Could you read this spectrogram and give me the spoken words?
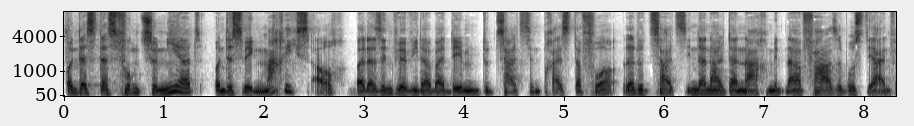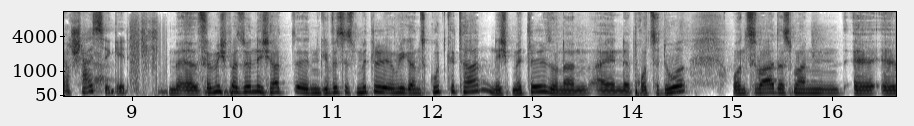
und das, das funktioniert und deswegen mache ich es auch, weil da sind wir wieder bei dem, du zahlst den Preis davor oder du zahlst ihn dann halt danach mit einer Phase, wo es dir einfach scheiße ja. geht. Äh, für mich persönlich hat ein gewisses Mittel irgendwie ganz gut getan. Nicht Mittel, sondern eine Prozedur. Und zwar, dass man äh, äh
